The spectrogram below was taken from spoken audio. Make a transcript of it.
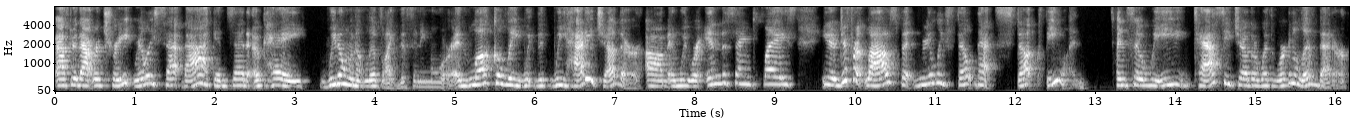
after that retreat, really sat back and said, okay, we don't want to live like this anymore. And luckily, we, we had each other um, and we were in the same place, you know, different lives, but really felt that stuck feeling. And so we tasked each other with, we're going to live better.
